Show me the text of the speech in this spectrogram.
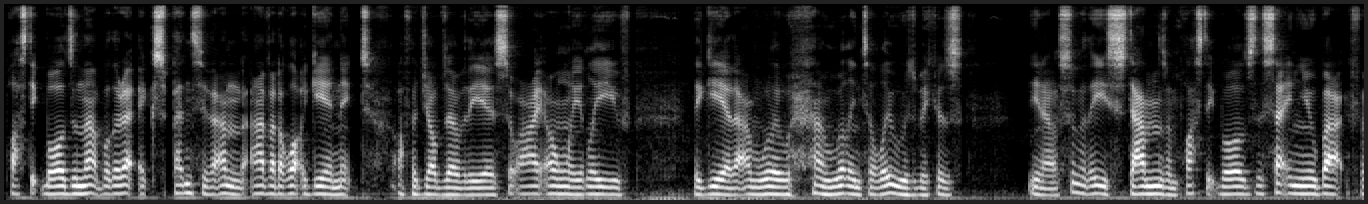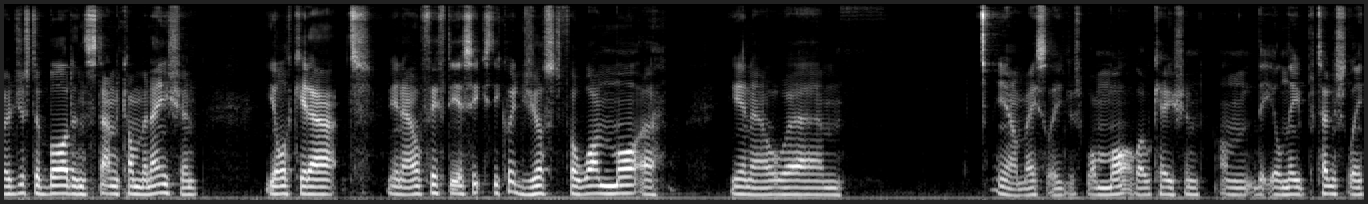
plastic boards and that, but they're expensive, and I've had a lot of gear nicked off of jobs over the years, so I only leave the gear that I'm willing I'm willing to lose because you know some of these stands and plastic boards they're setting you back for just a board and stand combination. You're looking at you know fifty or sixty quid just for one motor, you know. Um, you know, basically just one more location on that you'll need potentially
